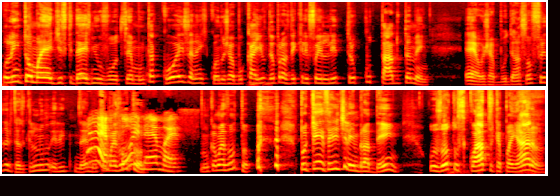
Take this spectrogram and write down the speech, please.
O Linton Maia diz que 10 mil volts é muita coisa, né? Que quando o Jabu caiu, deu pra ver que ele foi eletrocutado também. É, o Jabu deu uma sofrida ali, tanto que ele, ele né, nunca É, mais foi, voltou. né, mas... Nunca mais voltou. Porque, se a gente lembrar bem, os outros quatro que apanharam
